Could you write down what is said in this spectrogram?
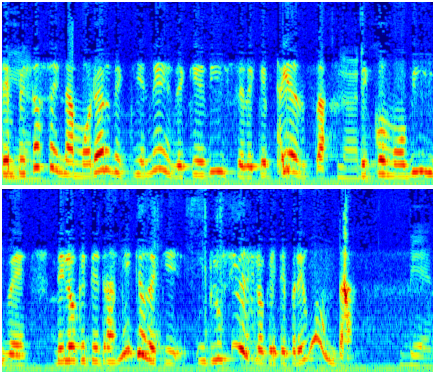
Te Bien. empezás a enamorar de quién es, de qué dice, de qué piensa, Claro. de cómo vive, de lo que te transmite o de que, inclusive de lo que te pregunta. Bien.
